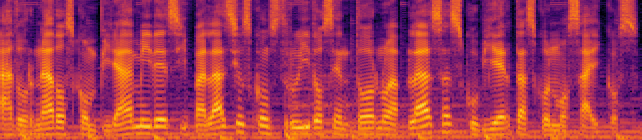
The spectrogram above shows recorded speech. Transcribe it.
adornados con pirámides y palacios construidos en torno a plazas cubiertas con mosaicos.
